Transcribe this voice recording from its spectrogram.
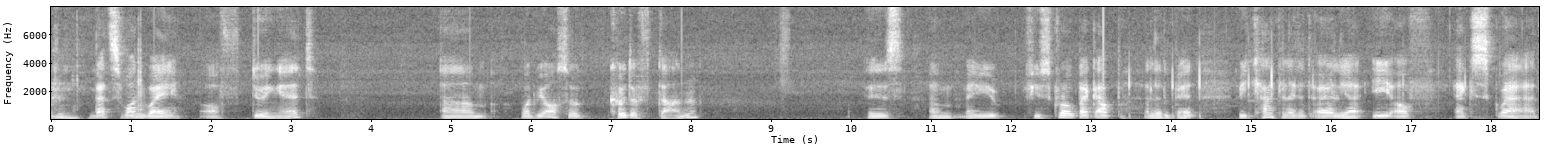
that's one way of doing it. Um, what we also could have done is um, maybe if you scroll back up a little bit, we calculated earlier e of x squared.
